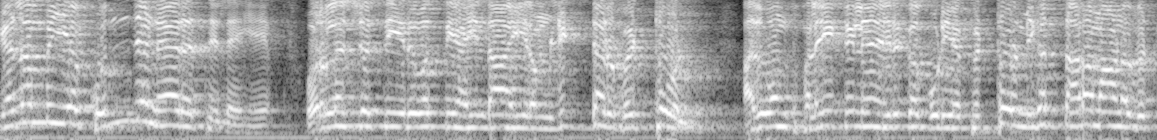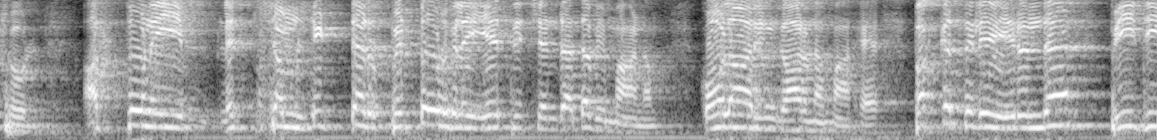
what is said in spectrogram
கிளம்பிய கொஞ்ச நேரத்திலேயே ஒரு லட்சத்தி இருபத்தி ஐந்தாயிரம் லிட்டர் பெட்ரோல் அதுவும் பிளைட்டிலே இருக்கக்கூடிய பெட்ரோல் மிக தரமான பெட்ரோல். அத்துணை லட்சம் லிட்டர் பெட்ரோல்களை ஏற்றி சென்ற அந்த விமானம். கோளாறின் காரணமாக பக்கத்திலே இருந்த பிஜி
